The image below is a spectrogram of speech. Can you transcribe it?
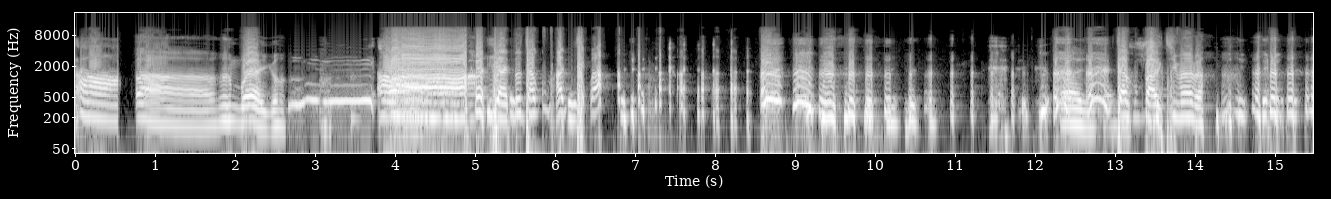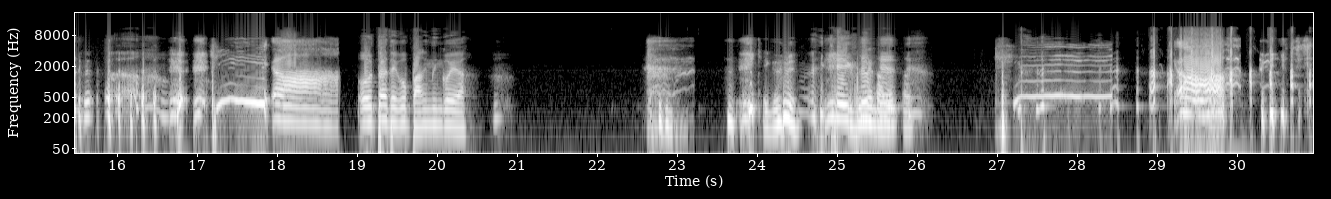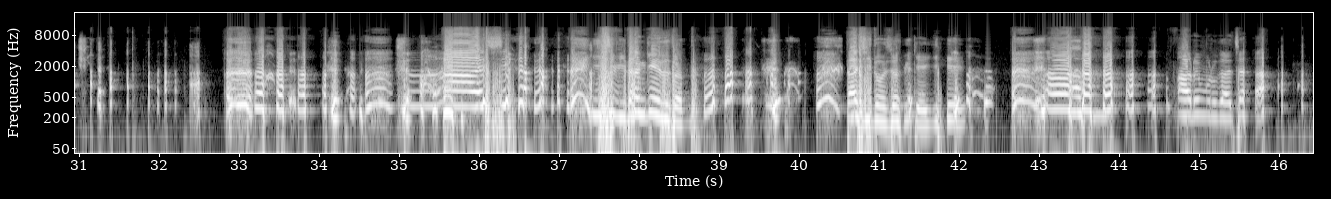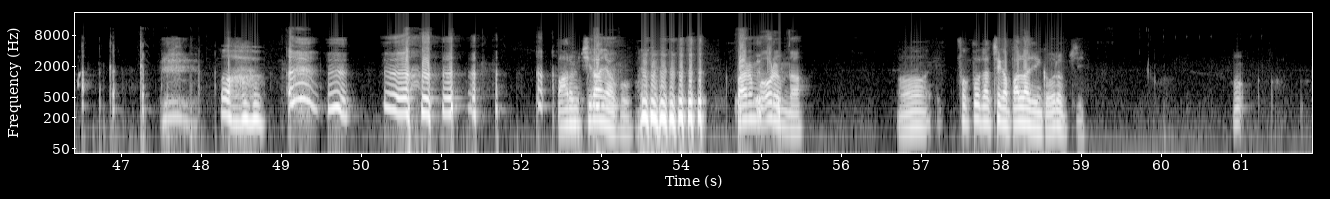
아, 아, 뭐야, 이거. 아, 아, 야, 너 자꾸 박지 마. 아. 자꾸 박지 마라. 히, 아. 어디다 대고 박는 거야. 개그맨. 개그맨 다 개그맨. 아. 아씨 22단계에서 졌다 다시 도전 계기 아 빠름으로 가자 아. 발음 실하냐고. 빠름 어렵나 어, 속도 자체가 빨라지니까 어렵지.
